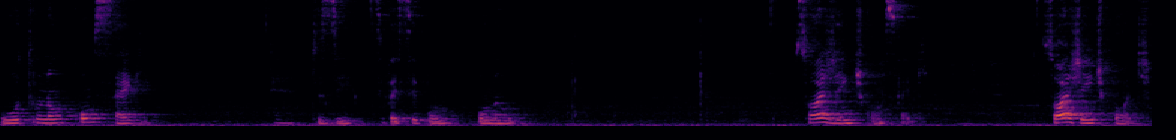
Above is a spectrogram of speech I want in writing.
O outro não consegue é, dizer se vai ser bom ou não. Só a gente consegue. Só a gente pode.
